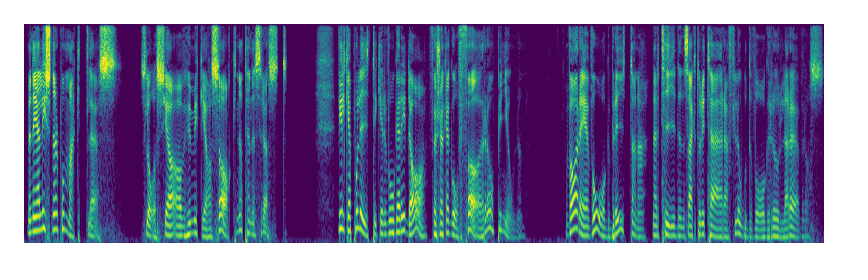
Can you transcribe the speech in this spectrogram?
Men när jag lyssnar på Maktlös slås jag av hur mycket jag har saknat hennes röst. Vilka politiker vågar idag försöka gå före opinionen? Var är vågbrytarna när tidens auktoritära flodvåg rullar över oss?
